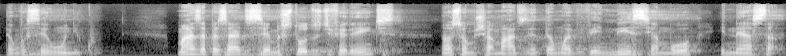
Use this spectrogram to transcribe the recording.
Então você é único. Mas apesar de sermos todos diferentes, nós somos chamados então a viver nesse amor e nessa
